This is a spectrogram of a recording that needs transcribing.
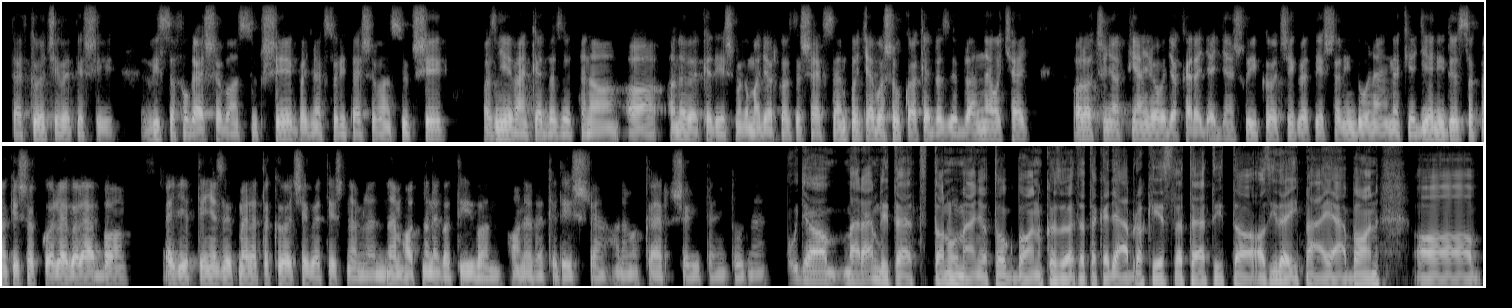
tehát költségvetési visszafogásra van szükség, vagy megszorításra van szükség, az nyilván kedvezőtlen a, a, a növekedés meg a magyar gazdaság szempontjából. Sokkal kedvezőbb lenne, hogyha egy alacsonyabb hiányra, vagy akár egy egyensúlyi költségvetéssel indulnánk neki egy ilyen időszaknak, és akkor legalább a egyéb tényezők mellett a költségvetés nem, lenne, nem hatna negatívan a növekedésre, hanem akár segíteni tudná. Ugye már említett tanulmányotokban közöltetek egy ábrakészletet, itt az idei pályában a,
